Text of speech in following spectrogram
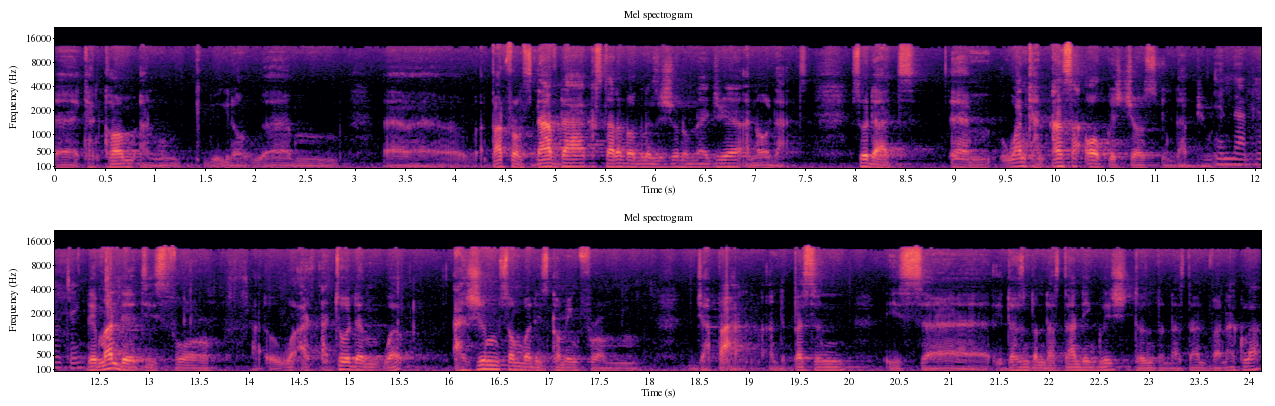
uh, can come and, you know, um, apart from NAFDAC, Standard Organization of Nigeria, and all that, so that um, one can answer all questions in that building. In that building. The mandate is for, uh, I, I told them, well, assume somebody is coming from Japan and the person is, uh, he doesn't understand English, doesn't understand vernacular,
